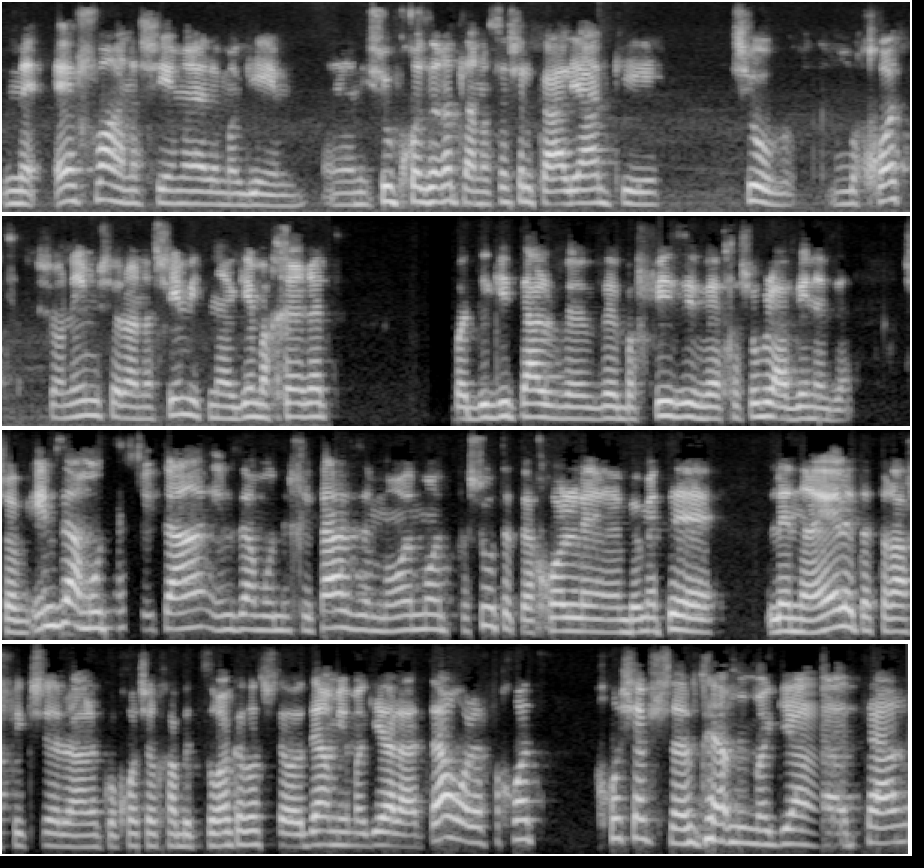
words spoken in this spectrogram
מאיפה האנשים האלה מגיעים. אני שוב חוזרת לנושא של קהל יעד, כי שוב, מוחות שונים של אנשים מתנהגים אחרת בדיגיטל ובפיזי, וחשוב להבין את זה. עכשיו, אם זה עמוד נחיתה, אם זה עמוד נחיתה, זה מאוד מאוד פשוט, אתה יכול uh, באמת uh, לנהל את הטראפיק של הלקוחות שלך בצורה כזאת שאתה יודע מי מגיע לאתר, או לפחות חושב שאתה יודע מי מגיע לאתר,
